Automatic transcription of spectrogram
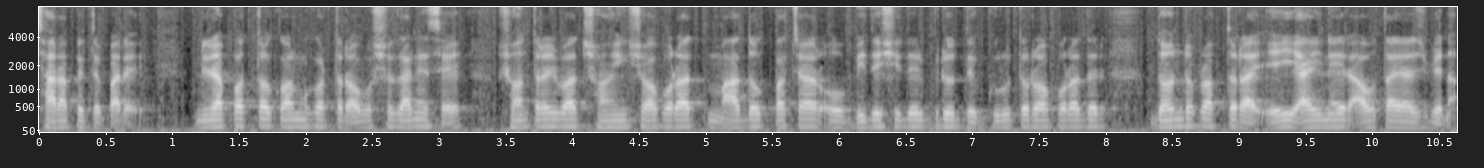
ছাড়া পেতে পারে। নিরাপত্তা কর্মকর্তারা অবশ্য জানিয়েছে, সন্ত্রাসবাদ, সহিংস অপরাধ, মাদক পাচার ও বিদেশিদের বিরুদ্ধে গুরুতর অপরাধের দণ্ডপ্রাপ্তরা এই আইনের আওতায় আসবে না।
